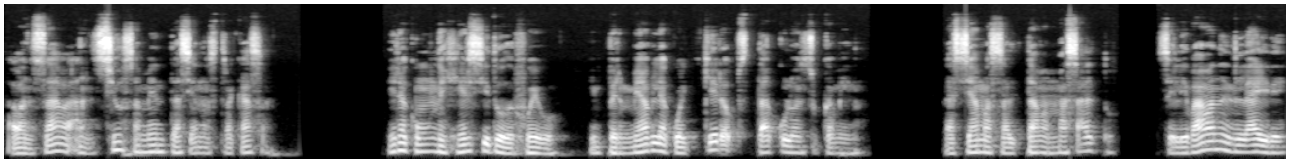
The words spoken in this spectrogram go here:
avanzaba ansiosamente hacia nuestra casa. Era como un ejército de fuego, impermeable a cualquier obstáculo en su camino. Las llamas saltaban más alto, se elevaban en el aire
